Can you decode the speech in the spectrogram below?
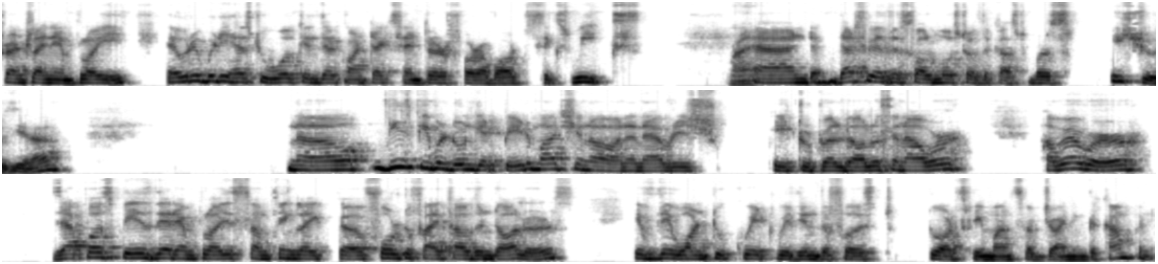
frontline employee, everybody has to work in their contact center for about six weeks Right. And that's where they solve most of the customers' issues, you know. Now, these people don't get paid much, you know, on an average eight to twelve dollars an hour. However, Zappos pays their employees something like uh, four to five thousand dollars if they want to quit within the first two or three months of joining the company.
